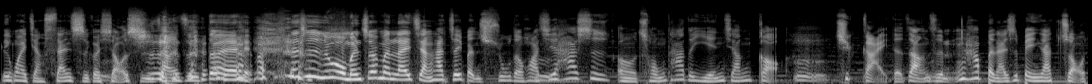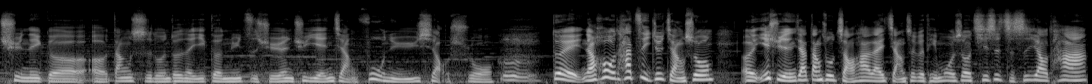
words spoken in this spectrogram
另外讲三十个小时这样子，对。但是如果我们专门来讲他这本书的话，其实他是呃从他的演讲稿嗯去改的这样子。嗯，他本来是被人家找去那个呃当时伦敦的一个女子学院去演讲妇女与小说。嗯，对。然后他自己就讲说，呃，也许人家当初找他来讲这个题目的时候，其实只是要他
